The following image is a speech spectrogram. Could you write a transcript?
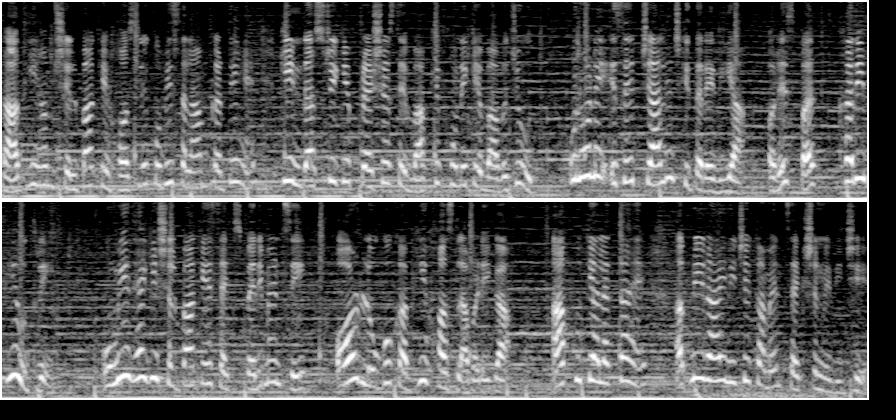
साथ ही हम शिल्पा के हौसले को भी सलाम करते हैं कि इंडस्ट्री के प्रेशर से वाकिफ होने के बावजूद उन्होंने इसे चैलेंज की तरह लिया और इस पर खरी भी उतरी। उम्मीद है कि शिल्पा के इस एक्सपेरिमेंट से और लोगों का भी हौसला बढ़ेगा। आपको क्या लगता है? अपनी राय नीचे कमेंट सेक्शन में दीजिए।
